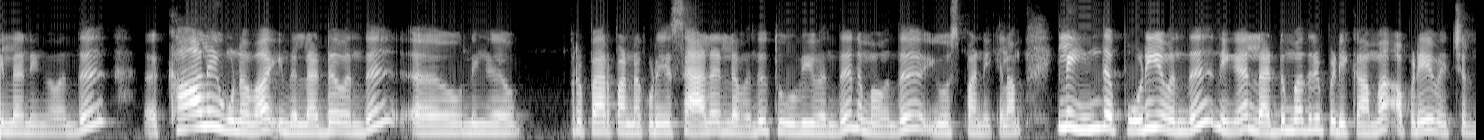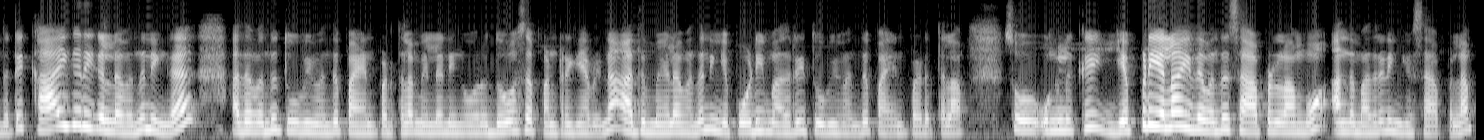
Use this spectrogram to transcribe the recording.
இல்லை நீங்கள் வந்து காலை உணவாக இந்த லட்டை வந்து நீங்கள் ப்ரிப்பேர் பண்ணக்கூடிய சேலடில் வந்து தூவி வந்து நம்ம வந்து யூஸ் பண்ணிக்கலாம். இல்லை இந்த பொடியை வந்து நீங்கள் லட்டு மாதிரி பிடிக்காமல் அப்படியே வச்சுருந்துட்டு காய்கறிகளில் வந்து நீங்கள் அதை வந்து தூவி வந்து பயன்படுத்தலாம். இல்லை நீங்கள் ஒரு தோசை பண்ணுறீங்க அப்படின்னா அது மேலே வந்து நீங்கள் பொடி மாதிரி தூவி வந்து பயன்படுத்தலாம். ஸோ உங்களுக்கு எப்படியெல்லாம் இதை வந்து சாப்பிடலாமோ அந்த மாதிரி நீங்கள் சாப்பிடலாம்.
